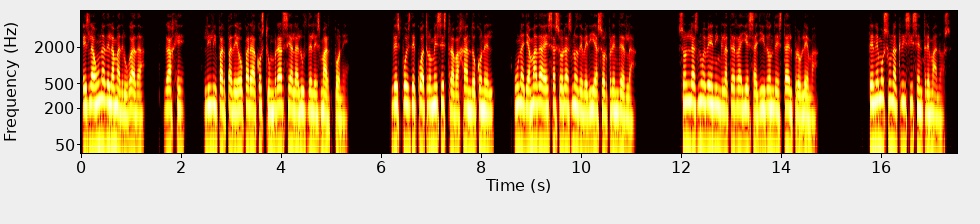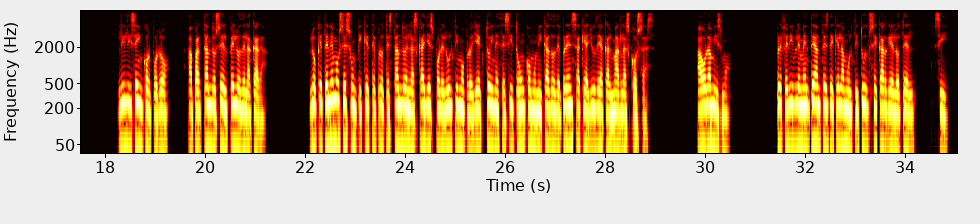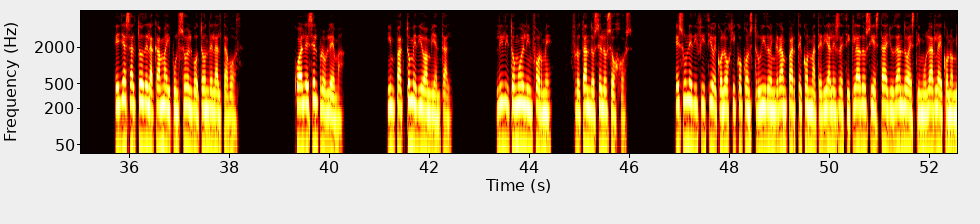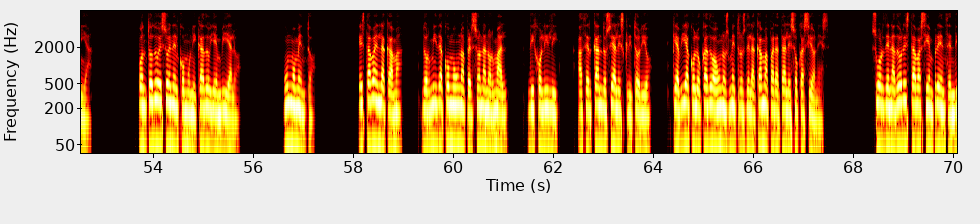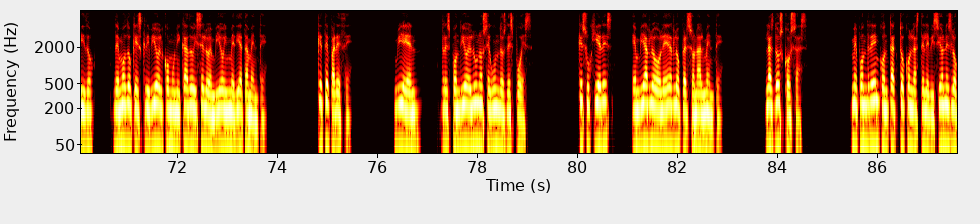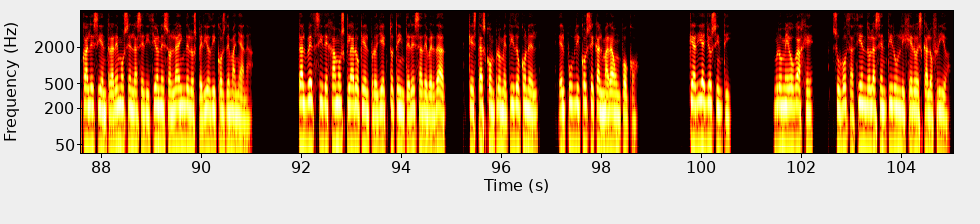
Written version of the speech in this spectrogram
Es la una de la madrugada, Gaje, Lily parpadeó para acostumbrarse a la luz del smartphone. Después de cuatro meses trabajando con él, una llamada a esas horas no debería sorprenderla. Son las nueve en Inglaterra y es allí donde está el problema. Tenemos una crisis entre manos. Lily se incorporó, apartándose el pelo de la cara. Lo que tenemos es un piquete protestando en las calles por el último proyecto y necesito un comunicado de prensa que ayude a calmar las cosas. Ahora mismo. Preferiblemente antes de que la multitud se cargue el hotel, sí. Ella saltó de la cama y pulsó el botón del altavoz. ¿Cuál es el problema? Impacto medioambiental. Lily tomó el informe, frotándose los ojos. Es un edificio ecológico construido en gran parte con materiales reciclados y está ayudando a estimular la economía. Pon todo eso en el comunicado y envíalo. Un momento. Estaba en la cama, dormida como una persona normal, dijo Lily, acercándose al escritorio, que había colocado a unos metros de la cama para tales ocasiones. Su ordenador estaba siempre encendido, de modo que escribió el comunicado y se lo envió inmediatamente. ¿Qué te parece? Bien, respondió él unos segundos después. ¿Qué sugieres, enviarlo o leerlo personalmente? Las dos cosas. Me pondré en contacto con las televisiones locales y entraremos en las ediciones online de los periódicos de mañana. Tal vez si dejamos claro que el proyecto te interesa de verdad, que estás comprometido con él, el público se calmará un poco. ¿Qué haría yo sin ti? Bromeó Gaje, su voz haciéndola sentir un ligero escalofrío.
